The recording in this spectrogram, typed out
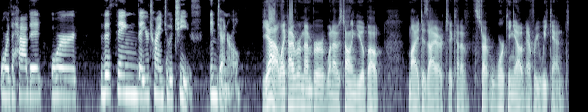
or the habit or the thing that you're trying to achieve in general. Yeah, like I remember when I was telling you about my desire to kind of start working out every weekend.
